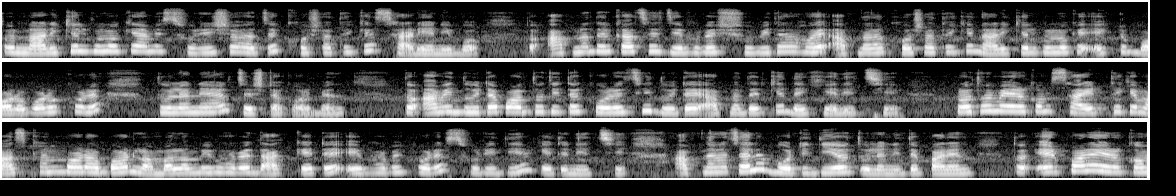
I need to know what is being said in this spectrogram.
তো নারিকেলগুলোকে আমি ছুরির সাহায্যে খোসা থেকে ছাড়িয়ে নিব। তো আপনাদের কাছে যেভাবে সুবিধা হয়, আপনারা খোসা থেকে নারিকেলগুলোকে একটু বড় বড় করে তুলে নেওয়ার চেষ্টা করবেন। তো আমি দুইটা পদ্ধতিতে করেছি, দুইটাই আপনাদেরকে দেখিয়ে দিচ্ছি। প্রথমে এরকম সাইড থেকে মাঝখান বরাবর লম্বালম্বিভাবে দাগ কেটে এভাবে করে ছুরি দিয়ে কেটে নিচ্ছি। আপনারা চাইলে বটি দিয়েও তুলে নিতে পারেন। তো এরপরে এরকম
